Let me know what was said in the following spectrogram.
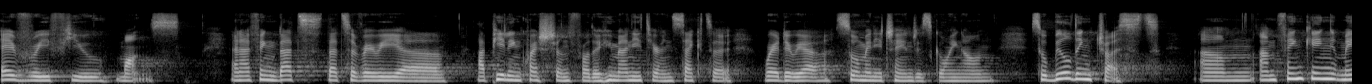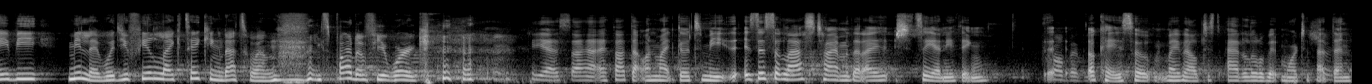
every few months. And I think that's, that's a very uh, appealing question for the humanitarian sector where there are so many changes going on. So building trust. Um, I'm thinking maybe, Mille, would you feel like taking that one? it's part of your work. Yes, I, I, thought that one might go to me. Is this the last time that I should say anything? Probably. Okay, so maybe I'll just add a little bit more to that then.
